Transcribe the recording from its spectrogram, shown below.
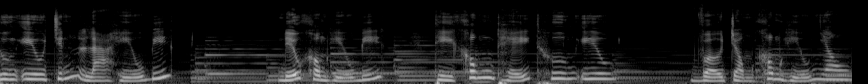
thương yêu chính là hiểu biết. Nếu không hiểu biết, thì không thể thương yêu. Vợ chồng không hiểu nhau,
